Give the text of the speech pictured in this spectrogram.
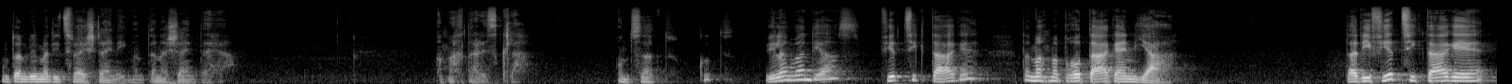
Und dann will man die zwei steinigen und dann erscheint der Herr und macht alles klar und sagt, gut, wie lange waren die aus? 40 Tage? Dann machen wir pro Tag ein Jahr. Da die 40 Tage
